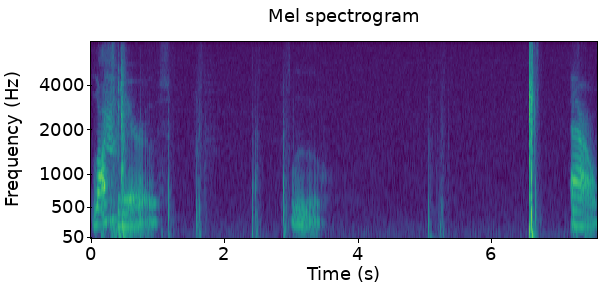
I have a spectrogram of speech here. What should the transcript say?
Lots of arrows. Woo. Ow.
